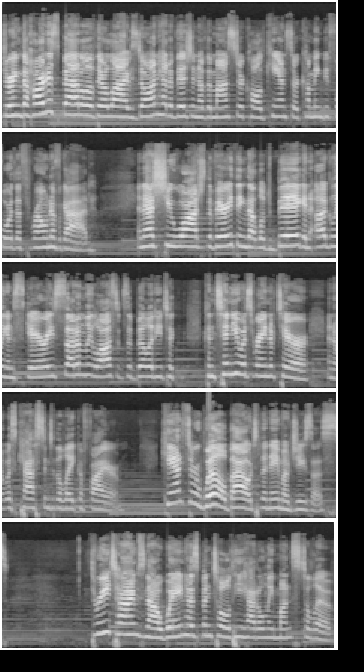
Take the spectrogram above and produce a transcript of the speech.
During the hardest battle of their lives, Dawn had a vision of the monster called cancer coming before the throne of God. And as she watched, the very thing that looked big and ugly and scary suddenly lost its ability to continue its reign of terror, and it was cast into the lake of fire. Cancer will bow to the name of Jesus. Three times now, Wayne has been told he had only months to live.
